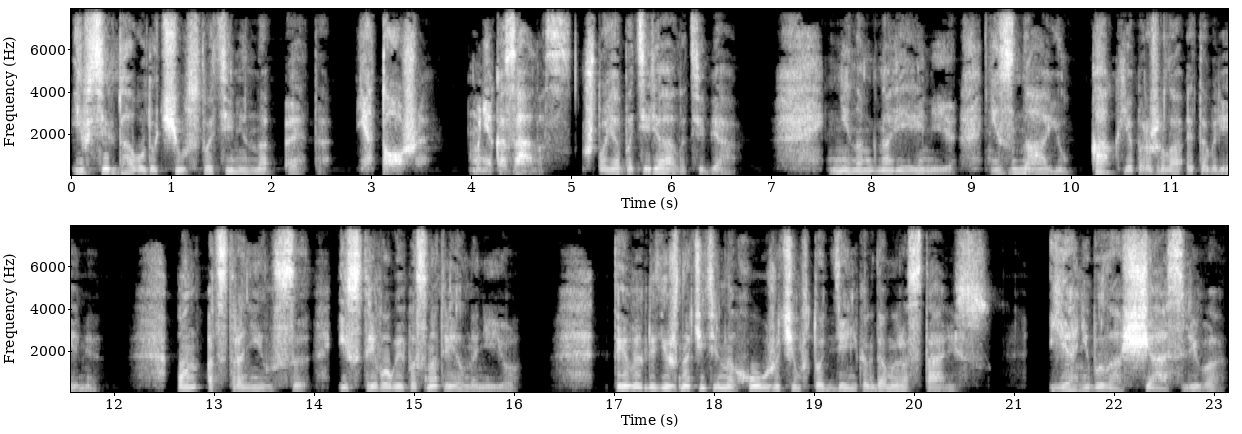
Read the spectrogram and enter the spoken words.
и всегда буду чувствовать именно это. Я тоже. Мне казалось, что я потеряла тебя. Ни на мгновение, не знаю, как я прожила это время». Он отстранился и с тревогой посмотрел на нее. «Ты выглядишь значительно хуже, чем в тот день, когда мы расстались. Я не была счастлива.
